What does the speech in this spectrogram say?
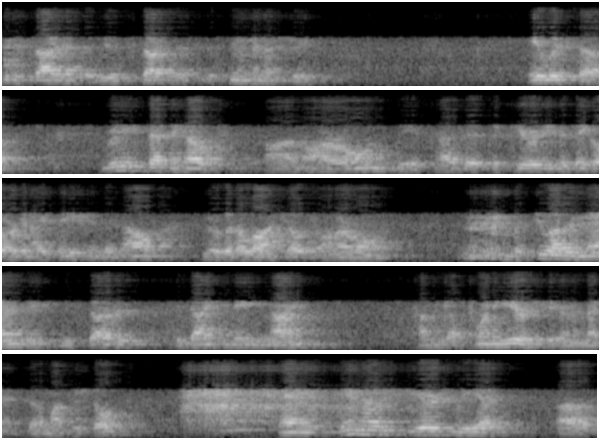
we decided that we would start this, this new ministry. It was uh, really stepping out on, our own. We had the security, of the big organization, but now we were going to launch out on our own. With two other men, we, we started in 1989, coming up 20 years here in the next uh, month or so. And in those years, we had uh,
